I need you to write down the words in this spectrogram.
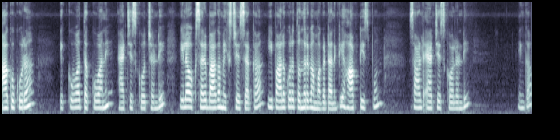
ఆకుకూర ఎక్కువ తక్కువ అని యాడ్ చేసుకోవచ్చండి. ఇలా ఒకసారి బాగా మిక్స్ చేశాక ఈ పాలకూర తొందరగా మగ్గటానికి హాఫ్ టీ స్పూన్ సాల్ట్ యాడ్ చేసుకోవాలండి. ఇంకా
